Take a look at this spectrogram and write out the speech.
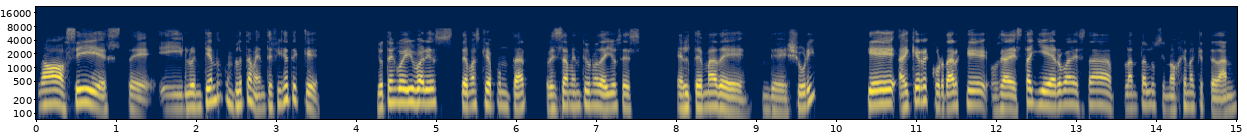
No, sí, este, y lo entiendo completamente. Fíjate que yo tengo ahí varios temas que apuntar. Precisamente uno de ellos es el tema de, de Shuri, que hay que recordar que, o sea, esta hierba, esta planta alucinógena que te dan,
